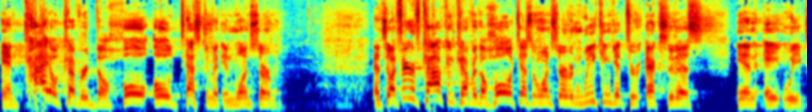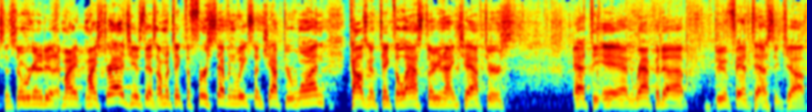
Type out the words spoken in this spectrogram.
And Kyle covered the whole Old Testament in one sermon. And so I figure if Kyle can cover the whole Old Testament in one sermon, we can get through Exodus in eight weeks. And so we're gonna do that. My, my strategy is this I'm gonna take the first seven weeks on chapter one, Kyle's gonna take the last 39 chapters at the end, wrap it up, do a fantastic job.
